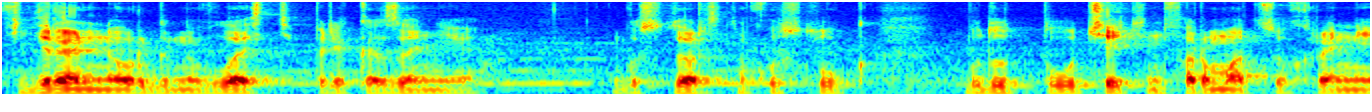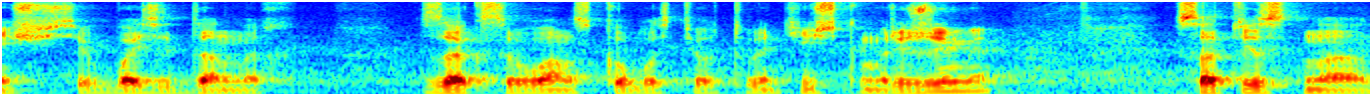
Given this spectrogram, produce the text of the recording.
федеральные органы власти при оказании государственных услуг будут получать информацию, хранящуюся в базе данных ЗАГСа в Ивановской области в автоматическом режиме. Соответственно,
